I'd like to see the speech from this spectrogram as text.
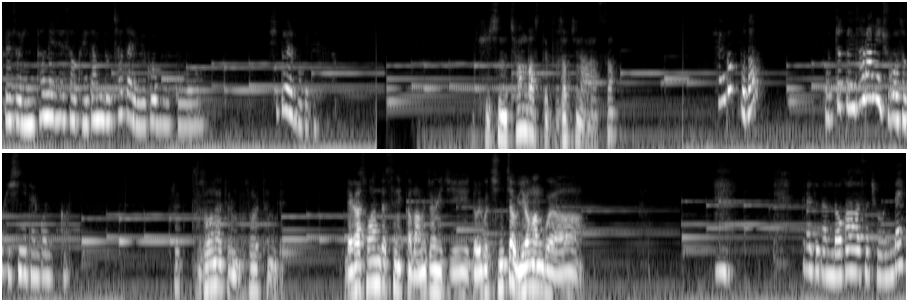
그래서 인터넷에서 괴담도 찾아 읽어보고 시도해보게 됐어. 귀신 처음 봤을 때 무섭진 않았어? 생각보다? 어쨌든 사람이 죽어서 귀신이 된 거니까. 그래도 무서운 애들은 무서울 텐데. 내가 소환됐으니까 망정이지. 너 이거 진짜 위험한 거야. 그래도 난 너가 와서 좋은데?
